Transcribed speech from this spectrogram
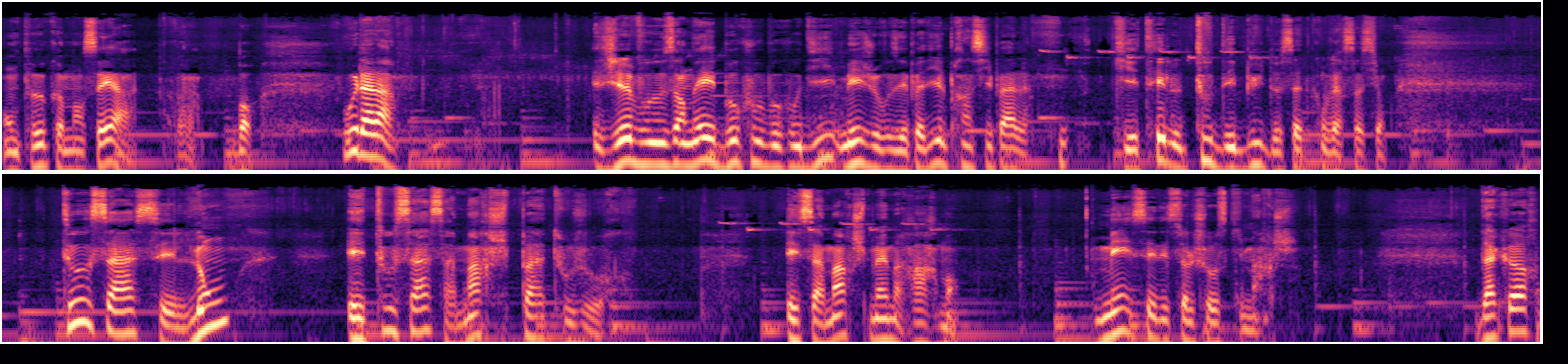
On peut commencer à voilà. Bon. Ouh là là. Je vous en ai beaucoup, beaucoup dit, mais je vous ai pas dit le principal, qui était le tout début de cette conversation. Tout ça, c'est long, et tout ça, ça marche pas toujours. Et ça marche même rarement. Mais c'est les seules choses qui marchent. D'accord?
